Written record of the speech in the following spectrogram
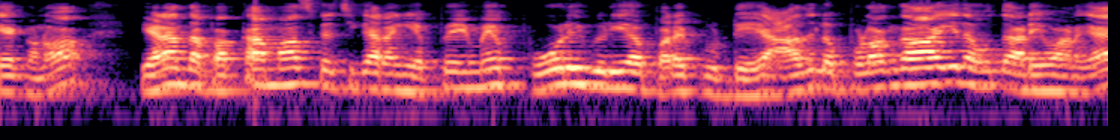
கேட்கணும். ஏன்னா அந்த பக்கா மாஸ் கட்சிக்காரங்க எப்பயுமே போலி வீடியோ பரப்பி விட்டு அதில் புலங்காயுதை வந்து அடைவானுங்க.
